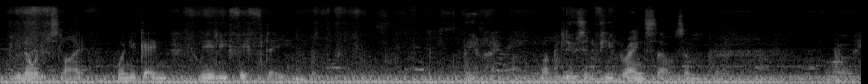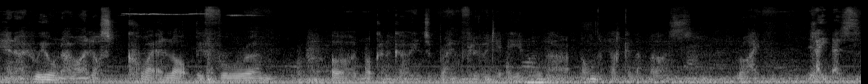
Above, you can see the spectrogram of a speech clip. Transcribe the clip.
But you know what it's like when you're getting nearly 50 you know might be losing a few brain cells and you know we all know I lost quite a lot before um, oh I'm not going to go into brain fluidity and all that. Not on the back of the bus right laters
